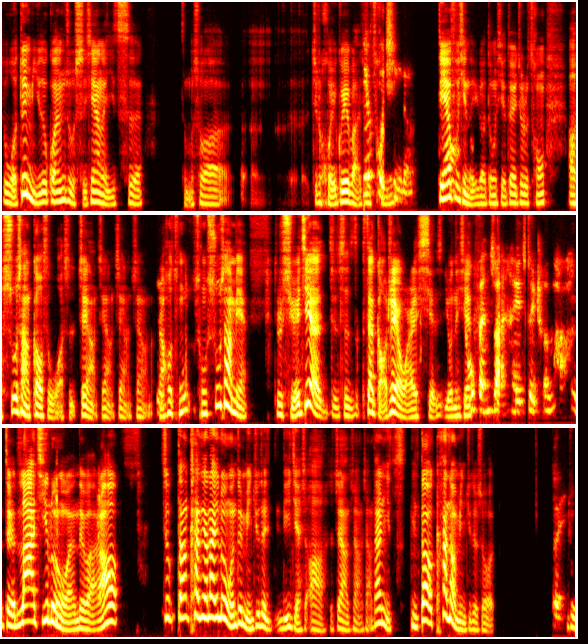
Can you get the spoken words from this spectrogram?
就我对民居的关注实现了一次。怎么说？呃，就是回归吧，颠覆性的，颠覆性的一个东西。对，就是从啊书上告诉我是这样这样这样这样的，然后从从书上面，就是学界就是在搞这玩意儿，写有那些由粉转黑最可怕，对垃圾论文，对吧？然后就当看见垃圾论文，对民居的理解是啊是这样这样这样，但是你你到看到民居的时候，对，就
